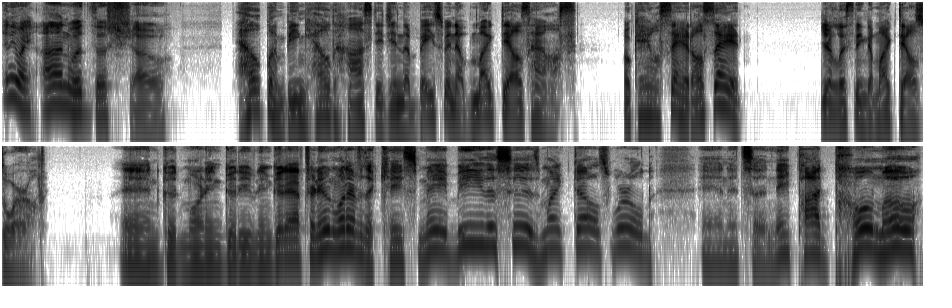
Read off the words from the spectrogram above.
Anyway, on with the show. Help I'm being held hostage in the basement of Mike Dell's house. Okay, I'll say it, I'll say it. You're listening to Mike Dell's World. And good morning, good evening, good afternoon, whatever the case may be. This is Mike Dell's World, and it's a NaPodPoMo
